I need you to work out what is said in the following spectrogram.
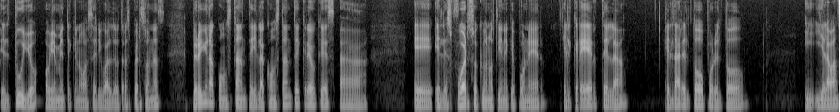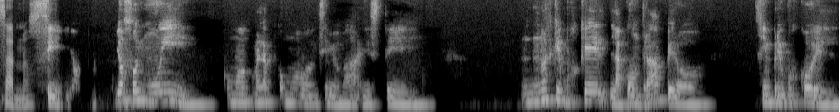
el tuyo, obviamente que no va a ser igual de otras personas, pero hay una constante y la constante creo que es ah, eh, el esfuerzo que uno tiene que poner, el creértela, el dar el todo por el todo y, el avanzar, ¿no? Sí, yo, soy muy, como, como, dice mi mamá, este, no es que busque la contra, pero siempre busco el,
